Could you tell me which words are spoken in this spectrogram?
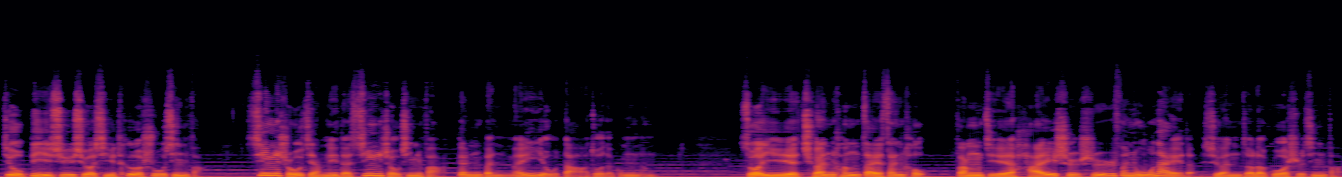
就必须学习特殊心法。新手奖励的新手心法根本没有打坐的功能，所以权衡再三后，方杰还是十分无奈地选择了郭氏心法。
